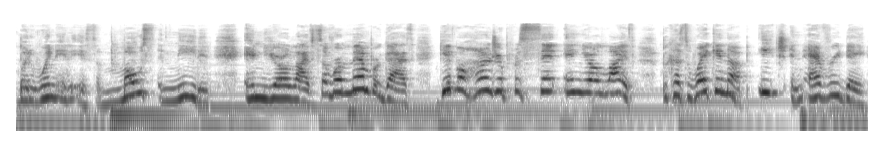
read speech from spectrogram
but when it is most needed in your life. So remember, guys, give 100% in your life because waking up each and every day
